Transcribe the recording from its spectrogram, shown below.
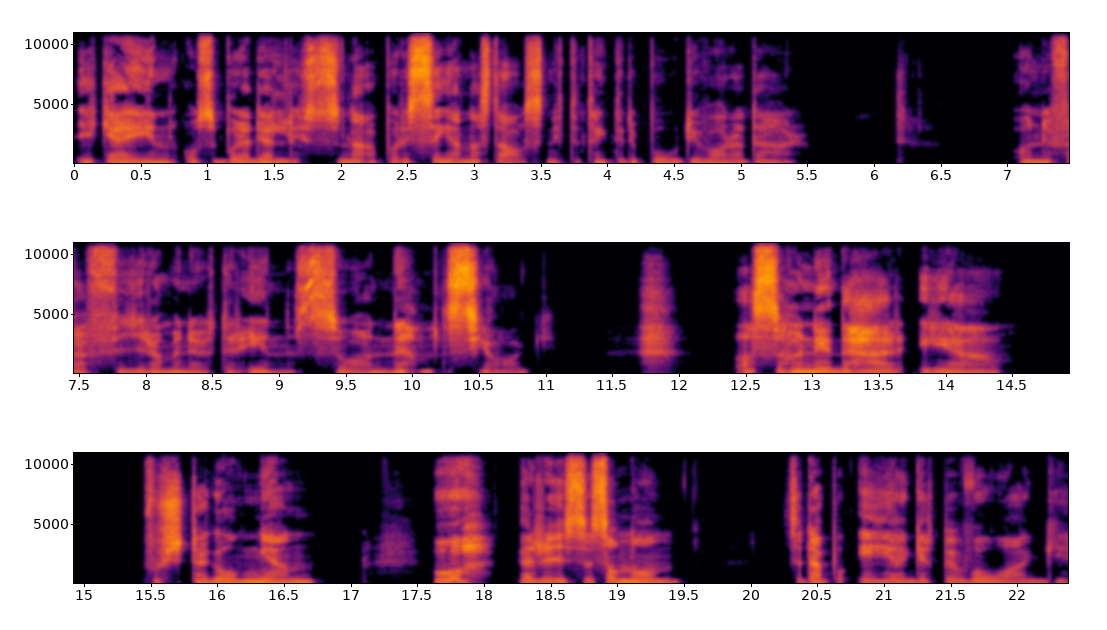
gick jag in och så började jag lyssna på det senaste avsnittet. Tänkte det borde ju vara där. Ungefär fyra minuter in så nämns jag. Alltså hörni, det här är första gången. Oh, jag ryser som någon sådär på eget bevåg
